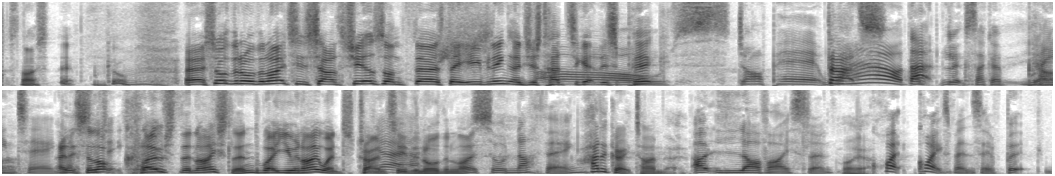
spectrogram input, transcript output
That's nice, isn't it? Cool. Uh, saw the Northern Lights in South Shields on Thursday evening and just had to get this Oh, pic. Stop it! That's- wow, that looks like a Yeah. painting. And That's it's a lot ridiculous. closer than Iceland, where you and I went to try and see Yeah. the Northern Lights. Saw nothing. Had a great time, though. I love Iceland. Oh, yeah. Quite quite expensive, but No,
